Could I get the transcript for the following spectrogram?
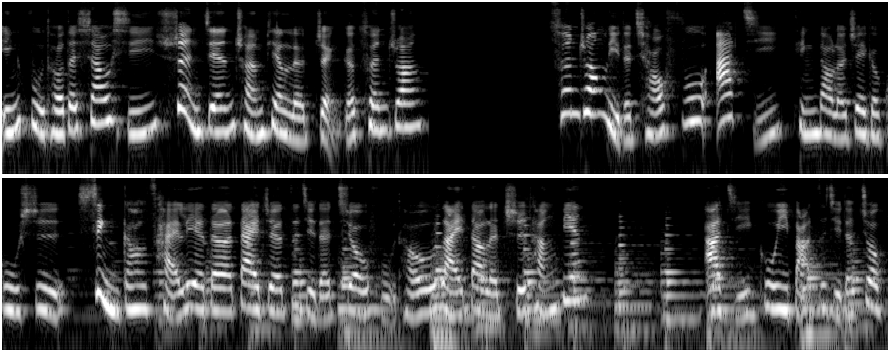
银斧头的消息，瞬间传遍了整个村庄。村庄里的樵夫阿吉听到了这个故事，兴高采烈地带着自己的旧斧头来到了池塘边。阿吉故意把自己的旧斧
